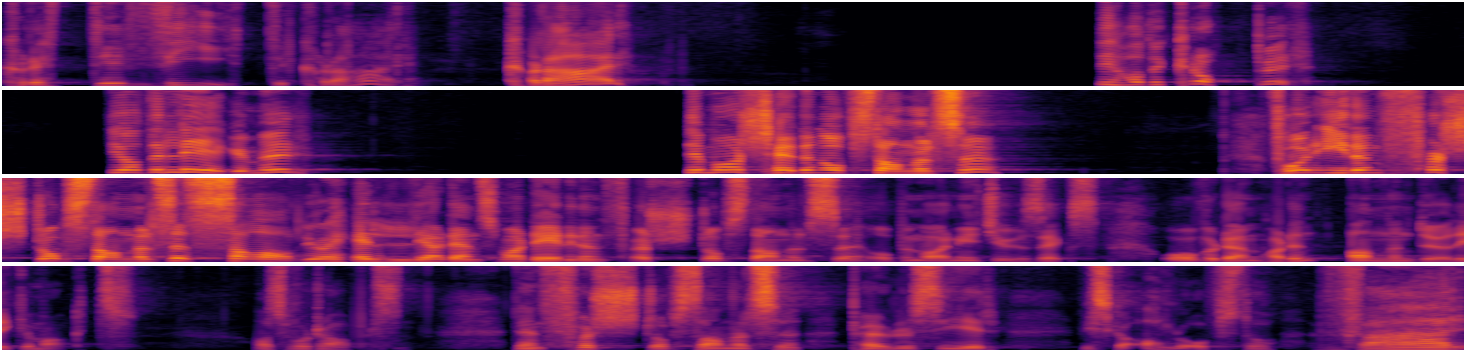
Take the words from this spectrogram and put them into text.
kledt i hvite klær. Klær! De hadde kropper. De hadde legemer. Det må ha skjedd en oppstandelse. For i den første oppstandelse salig og hellig er den som har del i den første oppstandelse. Åpenbaringen 26. Over dem har den annen død ikke makt. Altså fortapelsen. Den første oppstandelse, Paulus sier, vi skal alle oppstå, hver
